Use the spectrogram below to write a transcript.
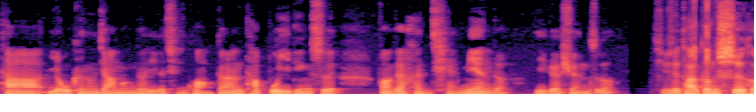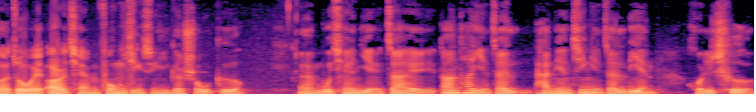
他有可能加盟的一个情况。当然，他不一定是放在很前面的一个选择。其实他更适合作为二前锋进行一个收割。呃，目前也在，当然他也在还年轻，也在练。回撤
